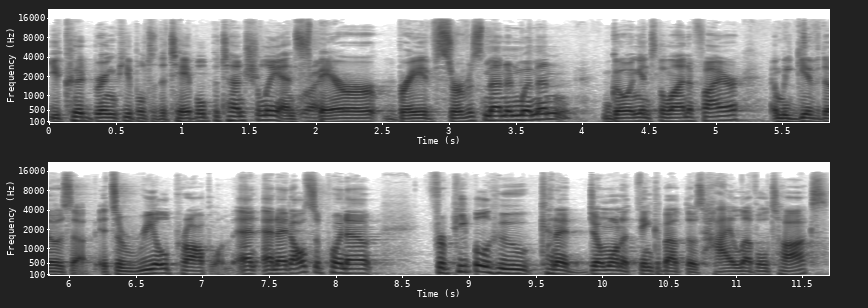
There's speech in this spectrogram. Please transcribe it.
you could bring people to the table potentially and spare right. brave servicemen and women going into the line of fire, and we give those up. It's a real problem. And, and I'd also point out for people who kind of don't want to think about those high level talks,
